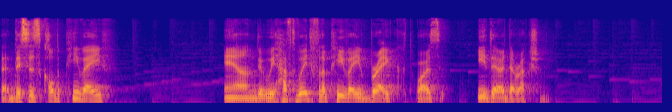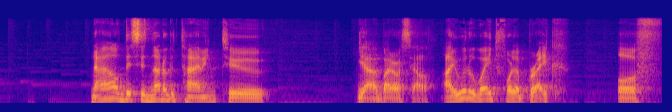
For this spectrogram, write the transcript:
This is called P wave. And we have to wait for the P wave break towards either direction. Now this is not a good timing to yeah, buy or sell. I will wait for the break of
